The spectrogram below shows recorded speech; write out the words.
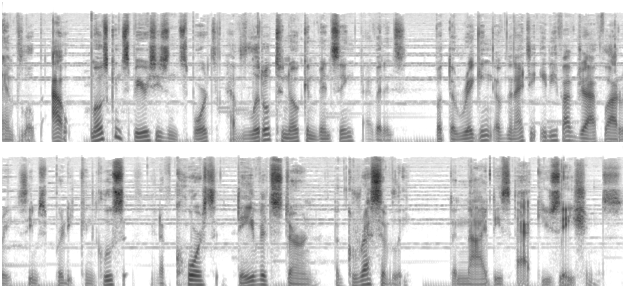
envelope out. Most conspiracies in sports have little to no convincing evidence, but the rigging of the 1985 draft lottery seems pretty conclusive. And of course, David Stern aggressively denied these accusations.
